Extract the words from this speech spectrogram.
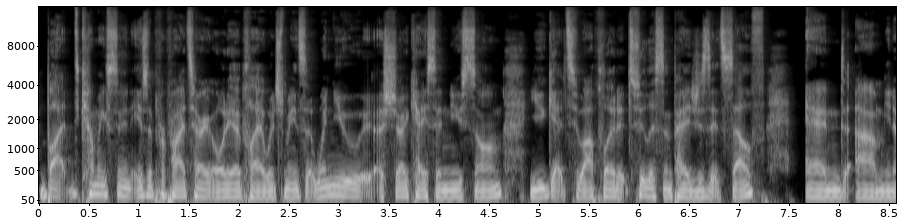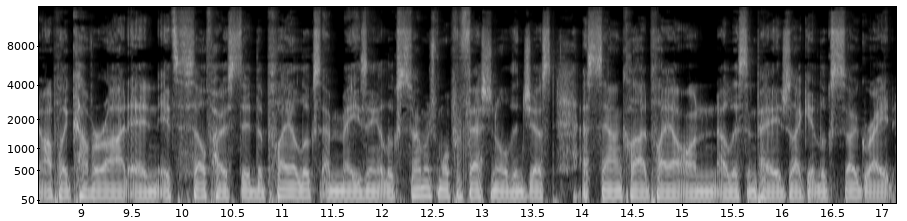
But coming soon is a proprietary audio player, which means that when you showcase a new song, you get to upload it to Listen Pages itself, and um, you know upload cover art and it's self-hosted. The player looks amazing. It looks so much more professional than just a soundcloud player on a listen page. Like it looks so great.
